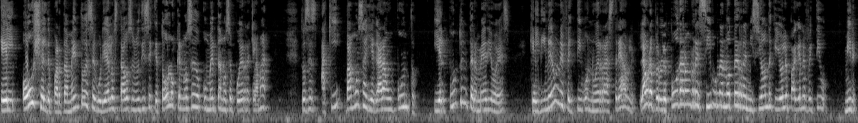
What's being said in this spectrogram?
El OSHA, el Departamento de Seguridad de los Estados Unidos, dice que todo lo que no se documenta no se puede reclamar. Entonces, aquí vamos a llegar a un punto. Y el punto intermedio es que el dinero en efectivo no es rastreable. Laura, pero le puedo dar un recibo, una nota de remisión de que yo le pagué en efectivo. Mire,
